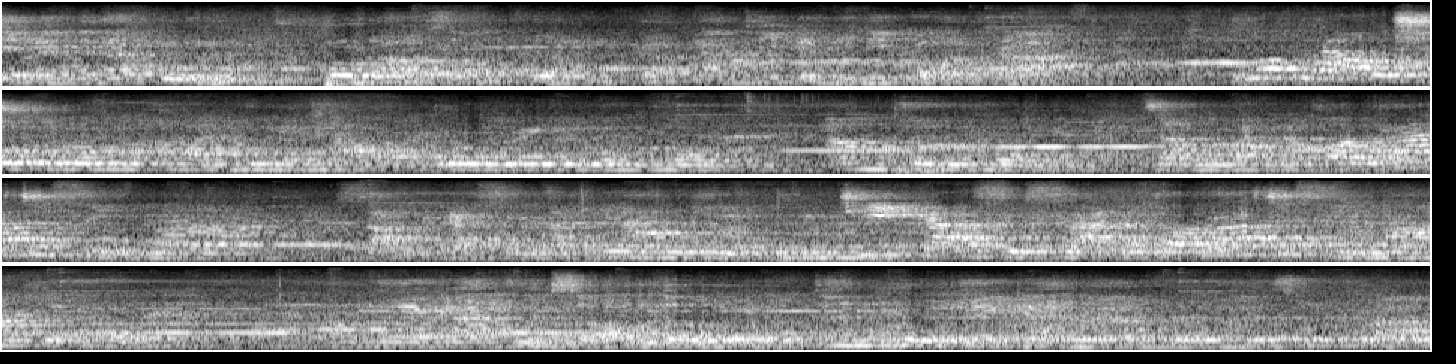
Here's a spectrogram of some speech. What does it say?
ชนรัตนกุลพวกเราสองคนรับหน้าที่เป็นพิธีกรครับ พวกเราชมรมละครคุณธรรมโรงเรียนลงพงอำเภอพงจังหวัดนครราชสีมาสังกัดสำนักงานเขตพื้นที่การศึกษานครราชสีมาเขตหกอำนวยการฝึกซ้อมโดยท่านผู้อำนวยการงานพลทหารสงคราม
